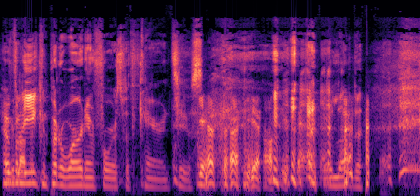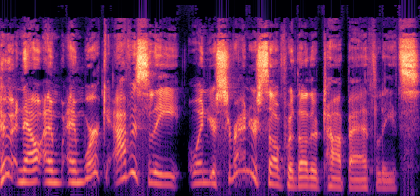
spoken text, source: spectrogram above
Hopefully, you can put a word in for us with Karen too. So Yes. yeah. I'll do that. we love to. Now, and, and work, obviously, when you surround yourself with other top athletes,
